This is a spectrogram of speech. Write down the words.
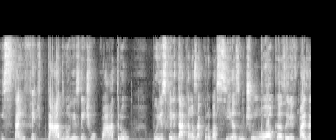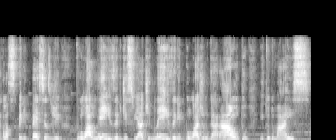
está infectado no Resident Evil 4? Por isso que ele dá aquelas acrobacias muito loucas, ele faz aquelas peripécias de pular laser, desfiar de laser e pular de lugar alto e tudo mais?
